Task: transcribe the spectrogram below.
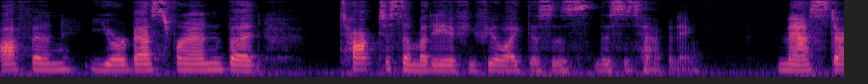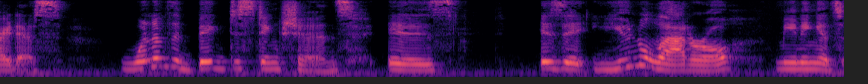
often your best friend, but talk to somebody if you feel like this is this is happening. Mastitis. One of the big distinctions is is it unilateral, meaning it's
